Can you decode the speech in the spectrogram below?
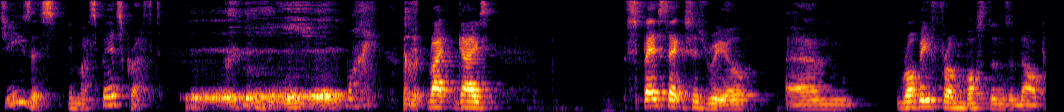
Jesus, in my spacecraft." Why? Right, guys. SpaceX is real. Um, Robbie from Boston's a knob.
